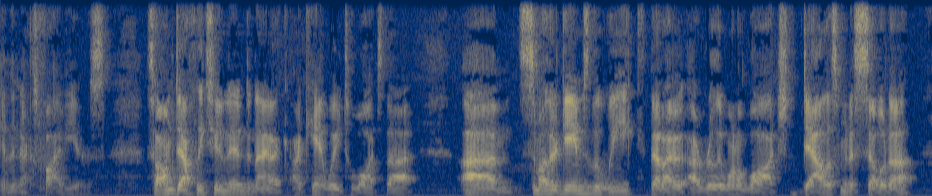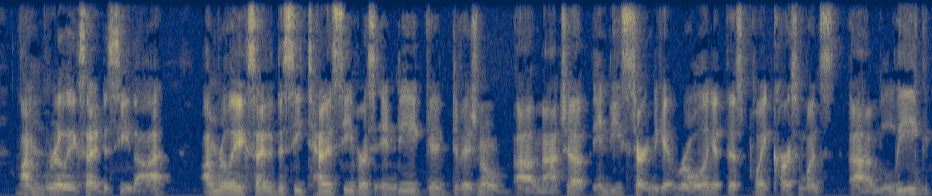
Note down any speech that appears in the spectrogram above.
in the next five years. So I'm definitely tuning in tonight. I, I can't wait to watch that. Um, some other games of the week that I, I really want to watch: Dallas, Minnesota. I'm really excited to see that. I'm really excited to see Tennessee versus Indy. Good divisional uh, matchup. Indy's starting to get rolling at this point. Carson Wentz um, league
